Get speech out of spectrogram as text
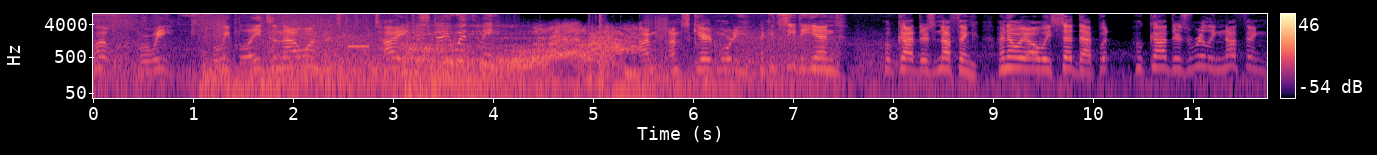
What? Were we? Were we blades in that one? That's tight. Stay with me. I'm I'm scared, Morty. I can see the end. Oh God, there's nothing. I know I always said that, but oh God, there's really nothing.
